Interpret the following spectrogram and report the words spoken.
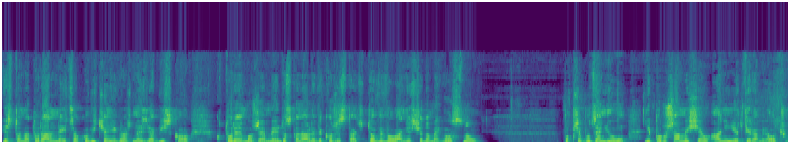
Jest to naturalne i całkowicie niegroźne zjawisko, które możemy doskonale wykorzystać do wywołania świadomego snu. Po przebudzeniu nie poruszamy się ani nie otwieramy oczu,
